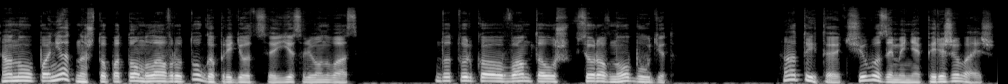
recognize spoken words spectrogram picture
А ну, понятно, что потом Лавру туго придется, если он вас. Да только вам-то уж все равно будет. А ты-то чего за меня переживаешь?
